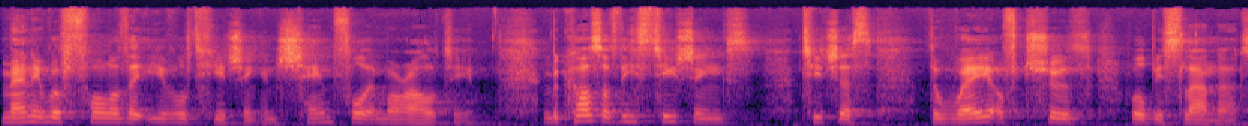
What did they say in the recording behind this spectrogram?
Many will follow their evil teaching and shameful immorality. And because of these teachings, teachers, the way of truth will be slandered.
